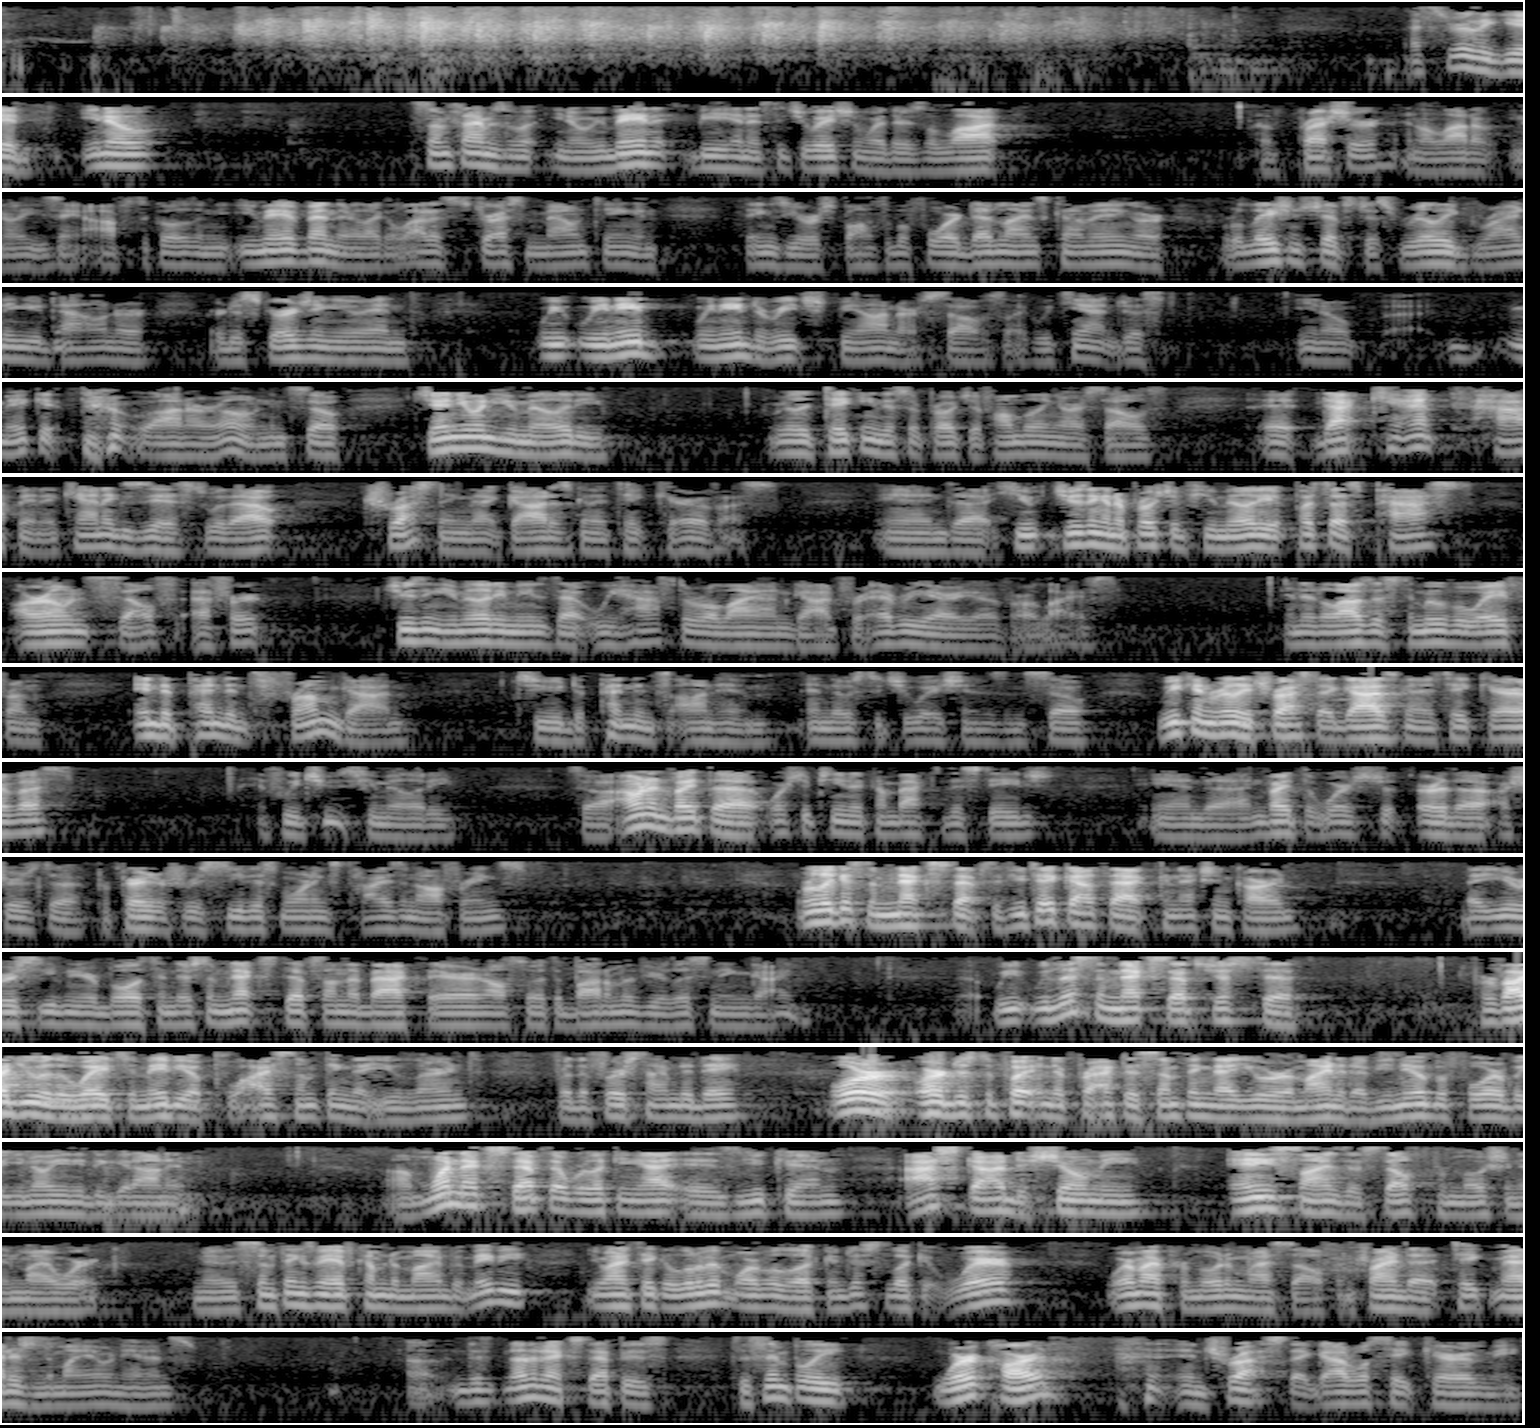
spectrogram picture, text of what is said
That's really good. You know, sometimes you know we may be in a situation where there's a lot of pressure and a lot of you know you say obstacles, and you may have been there, like a lot of stress mounting and things you're responsible for, deadlines coming, or relationships just really grinding you down or or discouraging you, and we we need we need to reach beyond ourselves. Like we can't just you know make it through on our own, and so genuine humility, really taking this approach of humbling ourselves it, that can't happen. It can't exist without trusting that God is going to take care of us. And uh, hu- choosing an approach of humility, it puts us past our own self effort. Choosing humility means that we have to rely on God for every area of our lives. And it allows us to move away from independence from God to dependence on Him in those situations. And so we can really trust that God's going to take care of us if we choose humility. So I want to invite the worship team to come back to the stage and uh, invite the worship or the ushers to prepare to receive this morning's tithes and offerings. We're going to look at some next steps. If you take out that connection card that you received in your bulletin, there's some next steps on the back there and also at the bottom of your listening guide. We, we list some next steps just to provide you with a way to maybe apply something that you learned for the first time today, or, or just to put into practice something that you were reminded of. You knew it before, but you know you need to get on it. Um, one next step that we're looking at is you can ask God to show me any signs of self promotion in my work. You know, some things may have come to mind, but maybe you want to take a little bit more of a look and just look at where where am I promoting myself and trying to take matters into my own hands. Uh, another next step is to simply work hard and trust that God will take care of me,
